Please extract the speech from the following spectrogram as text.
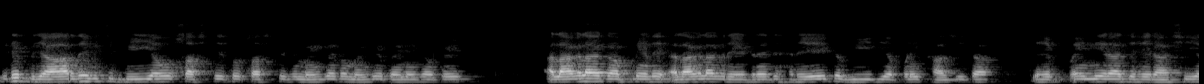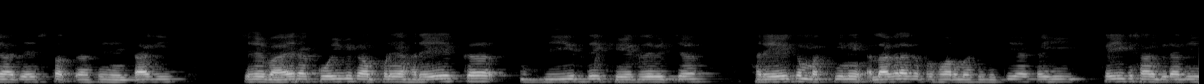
ਜਿਹੜੇ ਬਾਜ਼ਾਰ ਦੇ ਵਿੱਚ ਬੀਜ ਆ, ਉਹ ਸਸਤੇ ਤੋਂ ਸਸਤੇ ਤੇ ਮਹਿੰਗੇ ਤੋਂ ਮਹਿੰਗੇ ਪਏ ਨੇ ਕਿਉਂਕਿ ਅਲੱਗ-ਅਲੱਗ ਕੰਪਨੀਆਂ ਦੇ ਅਲੱਗ-ਅਲੱਗ ਰੇਟ ਨੇ ਤੇ ਹਰੇਕ ਬੀਜ ਦੀ ਆਪਣੀ ਖਾਸੀਅਤ ਆ। ਚਾਹੇ ਪੈਨੀਰਾ ਚਾਹੇ ਰਾਸ਼ੀ ਆ, ਚਾਹੇ ਸਤੱਤਰ ਸੀਜੈਂਟ ਆ ਗਈ, ਚਾਹੇ ਵਾਇਰ ਆ, ਕੋਈ ਵੀ ਕੰਪਨੀ ਆ, ਹਰੇਕ ਵੀਰ ਦੇ ਖੇਤ ਦੇ ਵਿੱਚ ਹਰੇਕ ਮੱਕੀ ਨੇ ਅਲੱਗ-ਅਲੱਗ ਪਰਫੋਰਮੈਂਸ ਦਿੱਤੀ ਹੈ ਕਈ ਕਈ ਕਿਸਾਨ ਵੀਰਾਂ ਦੀ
